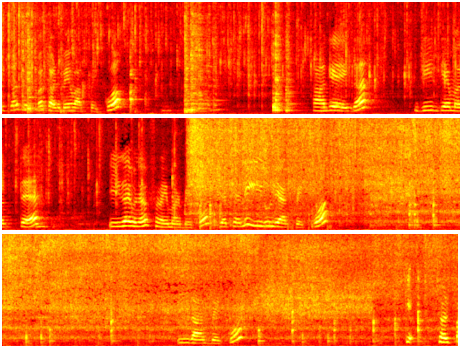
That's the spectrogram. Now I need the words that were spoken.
ಈಗ ಸ್ವಲ್ಪ ಕಡಿಮೆ ಹಾಕ್ಬೇಕು. ಹಾಗೆ ಈಗ ಜೀರಿಗೆ ಮತ್ತೆ ಈಗ ಇವನ್ನ ಫ್ರೈ ಮಾಡಬೇಕು. ಜೊತೆಯಲ್ಲಿ ಈರುಳ್ಳಿ ಹಾಕಬೇಕು. ಈಗ ಹಾಕಬೇಕು. ಸ್ವಲ್ಪ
